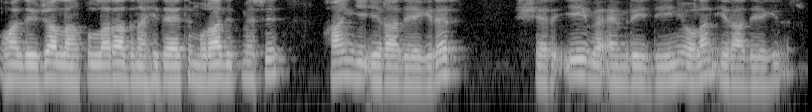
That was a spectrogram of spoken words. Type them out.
O halde Yüce Allah'ın kulları adına hidayeti murad etmesi hangi iradeye girer? Şer'i ve emri dini olan iradeye girer.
